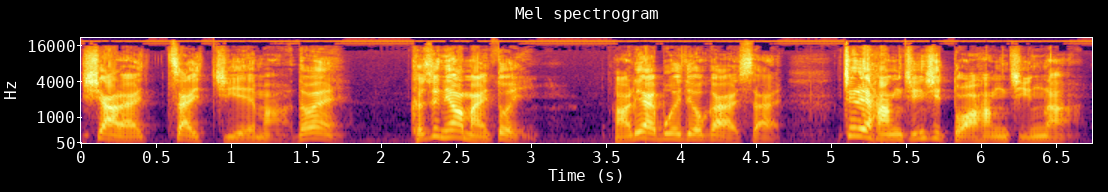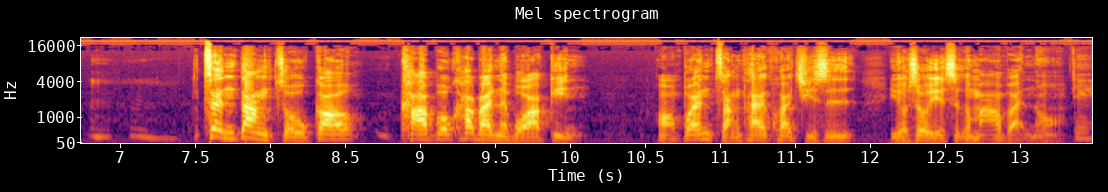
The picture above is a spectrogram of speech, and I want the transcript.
下来再接嘛，对不对？可是你要买对，啊，你还不会丢个海赛。这个行情是大行情啦，震荡走高，卡波卡板的不要紧，哦，不然涨太快，其实有时候也是个麻烦哦。对，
